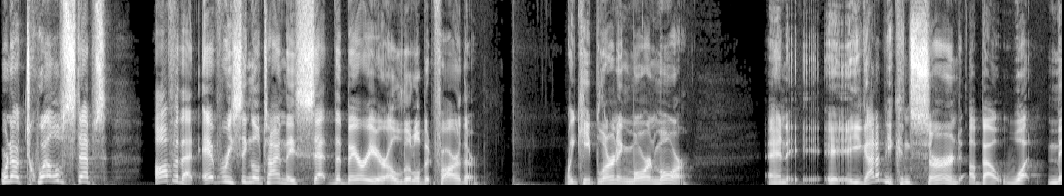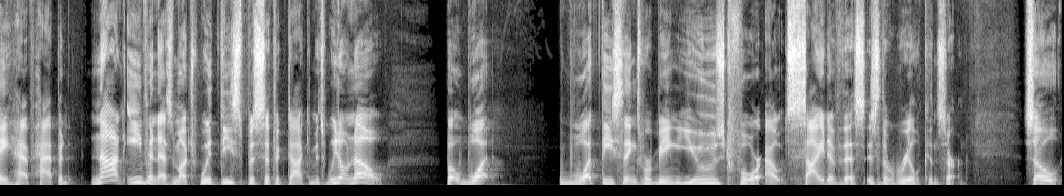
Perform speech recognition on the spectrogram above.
We're now 12 steps off of that. Every single time they set the barrier a little bit farther. We keep learning more and more. And you got to be concerned about what may have happened, not even as much with these specific documents. We don't know. But what what these things were being used for outside of this is the real concern. So,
